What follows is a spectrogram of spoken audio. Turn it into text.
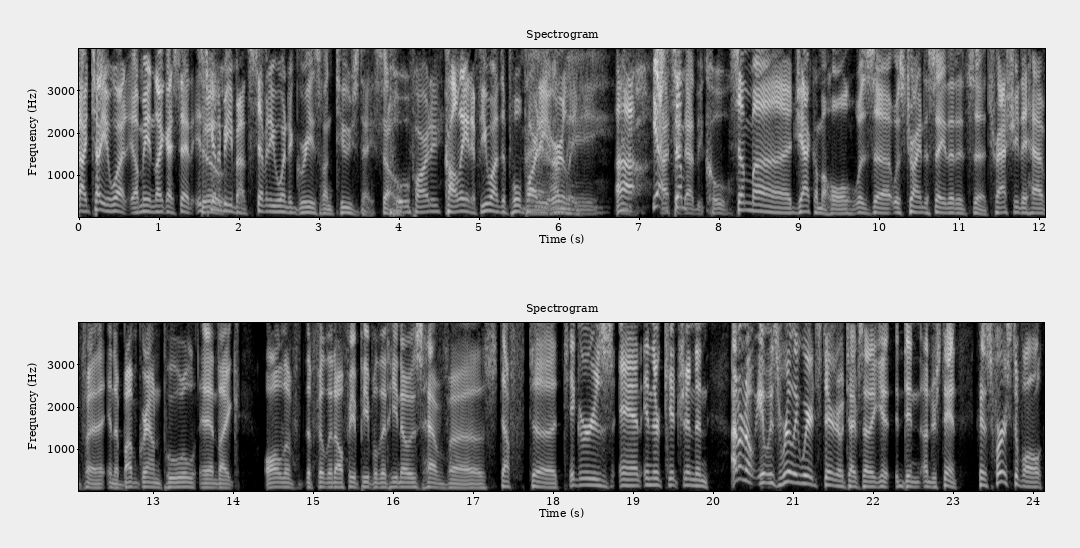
I tell you what. I mean, like I said, it's going to be about seventy-one degrees on Tuesday. So Pool party. Colleen, if you want the pool party Man, I early, mean, uh, yeah, I think some that'd be cool. some uh, jackhamahole was uh, was trying to say that it's uh, trashy to have uh, an above ground pool and like all of the Philadelphia people that he knows have uh, stuffed uh, tigers and in their kitchen and I don't know. It was really weird stereotypes that I get, didn't understand because first of all.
